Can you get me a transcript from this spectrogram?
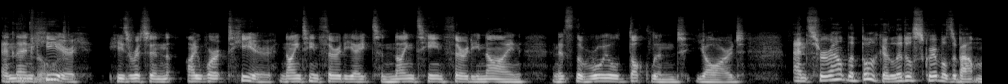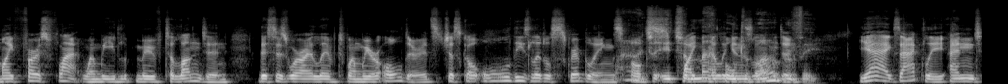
And then here he's written, I worked here, 1938 to 1939, and it's the Royal Dockland Yard. And throughout the book are little scribbles about my first flat when we moved to London. This is where I lived when we were older. It's just got all these little scribblings Oh, of it's a, it's Spike Milligan's London. Yeah, exactly. And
